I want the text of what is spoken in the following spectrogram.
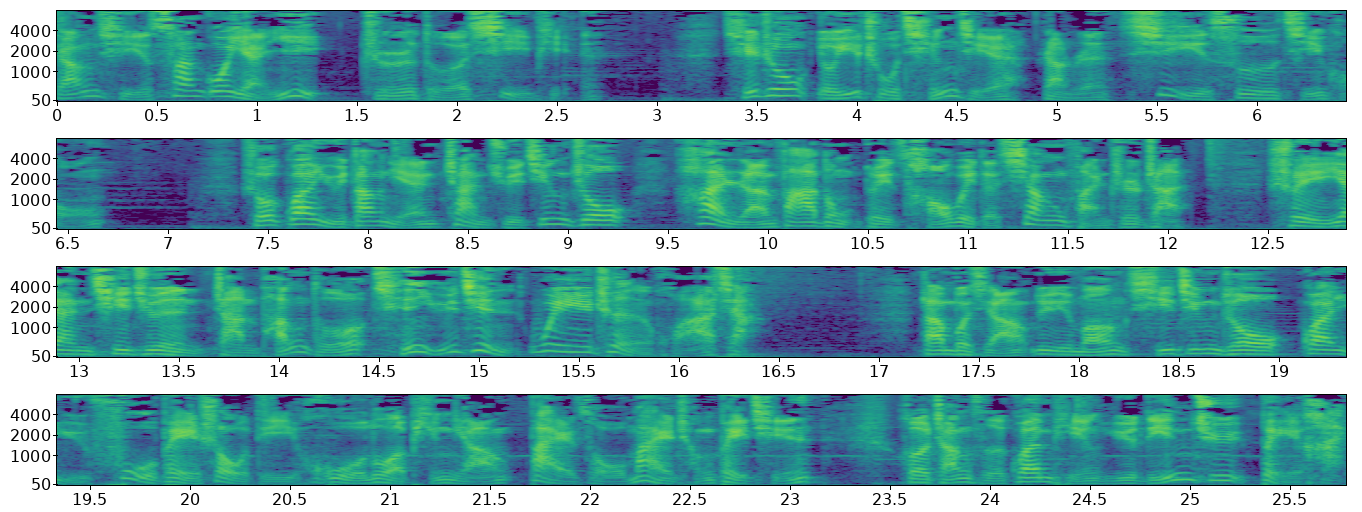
讲起《三国演义》，值得细品。其中有一处情节让人细思极恐。说关羽当年占据荆州，悍然发动对曹魏的相反之战，水淹七军，斩庞德，擒于禁，威震华夏。但不想吕蒙袭荆州，关羽腹背受敌，虎落平阳，败走麦城，被擒，和长子关平与邻居被害。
